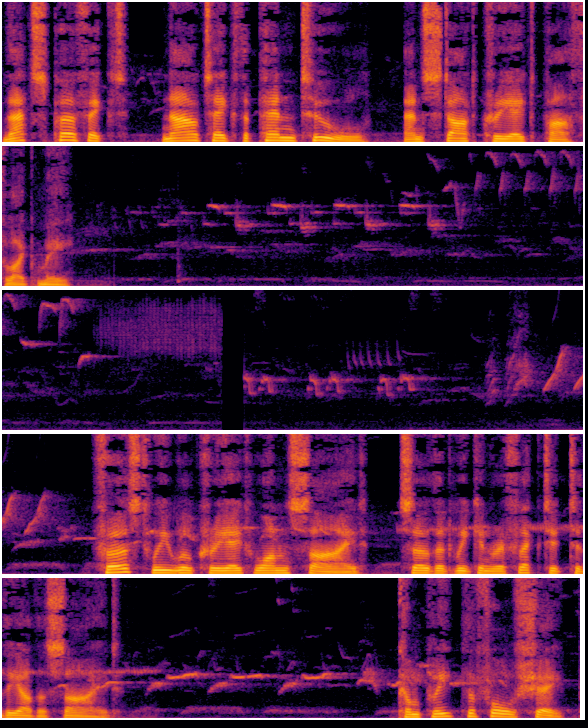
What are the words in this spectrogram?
That's perfect, now take the pen tool, and start create path like me. First we will create one side, so that we can reflect it to the other side. Complete the full shape.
